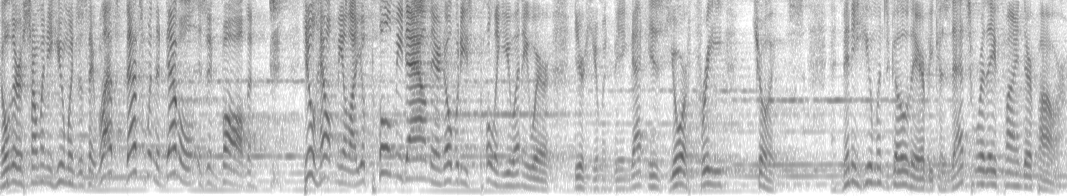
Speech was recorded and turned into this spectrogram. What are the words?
No, there are so many humans that say, well, that's, that's when the devil is involved and he'll help me a lot. He'll pull me down there. Nobody's pulling you anywhere, dear human being. That is your free choice. And many humans go there because that's where they find their power.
